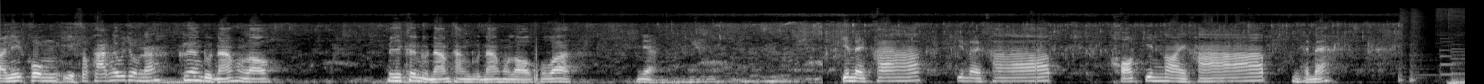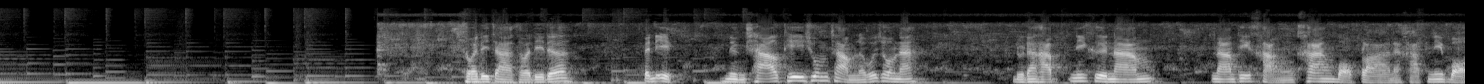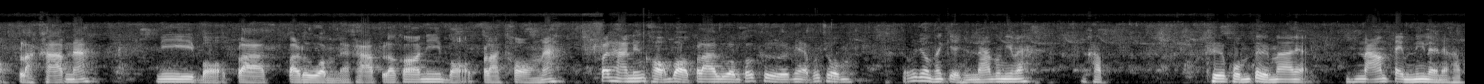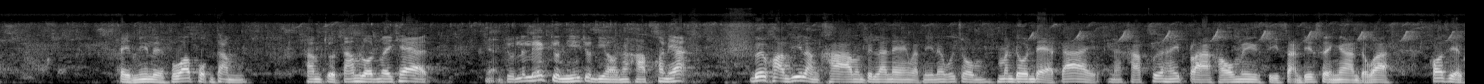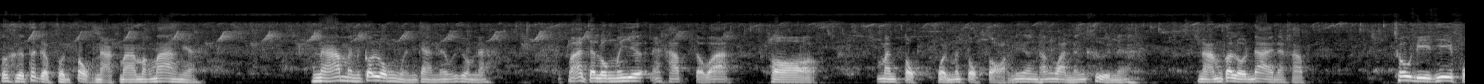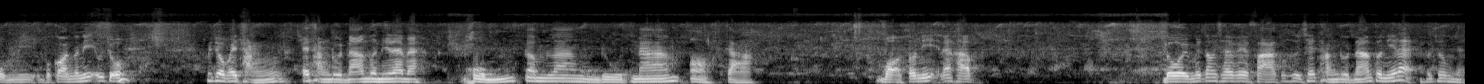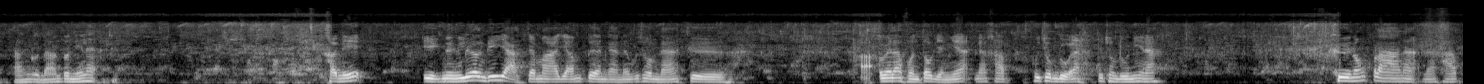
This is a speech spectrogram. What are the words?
อันนี้คงอีกสักพักนะผู้ชมนะ เครื่องดูดน้ำของเรา ไม่ใช่เครื่องดูดน้ำทางดูดน้ำของเรา เพราะว่า เนี่ย กินหน่อยครับ กินหน่อยครับ ขอกินหน่อยครับ เห็นไหมสวัสดีจ้าสวัสดีเด้อเป็นอีกหนึ่งเช้าที่ชุ่มฉ่ำนะผู้ชมนะ ดูนะครับ นี่คือน้ำ น้ำที่ขังข้างบ่อปลานะครับ นี่บ่อปลาคาร์ฟนะ นี่บ่อปลาปลารวมนะครับ แล้วก็นี่บ่อปลาทองนะ ปัญหาหนึ่งของบ่อปลารวมก็คือเนี่ยผู้ชมท่านผู้ชมสังเกตเห็นน้ำตรงนี้ไหมนะครับ คือผมตื่นมาเนี่ย น้ำเต็มนี่เลยนะครับ เต็มนี่เลย เพราะว่าผมทำทำจุดน้ำล้นไว้แค่เนี่ยจุดเล็กๆจุดนี้จุดเดียวนะครับคราวเนี้ย ด้วยความที่หลังคามันเป็นระแนงแบบนี้นะผู้ชม มันโดนแดดได้นะครับ เพื่อให้ปลาเขามีสีสันที่สวยงาม แต่ว่าข้อเสียก็คือถ้าเกิดฝนตกหนักมามาก ๆ เนี่ย น้ำมันก็ลงเหมือนกันนะผู้ชมนะ มันอาจจะลงไม่เยอะนะครับ แต่ว่าพอมันตกฝนมันตกต่อเนื่องทั้งวันทั้งคืนเนี่ยน้ำก็ล้นได้นะครับ โชคดีที่ผมมีอุปกรณ์ตัวนี้ผู้ชมผู้ชมไอ้ถังไอ้ถังดูดน้ำตัวนี้ได้ไหมผมกำลังดูดน้ำออกจาก บ่อตัวนี้นะครับ โดยไม่ต้องใช้ไฟฟ้าก็คือใช้ถังดูดน้ำตัวนี้แหละผู้ชมเนี่ยถังดูดน้ำตัวนี้แหละ คราวนี้อีกหนึ่งเรื่องที่อยากจะมาย้ำเตือนกันนะผู้ชมนะ คืออเวลาฝนตกอย่างเงี้ยนะครับ ผู้ชมดูนะผู้ชมดูนี่นะ คือน้องปลาน่ะนะครับ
